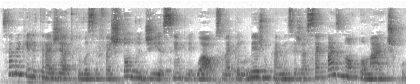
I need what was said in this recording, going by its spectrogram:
Sabe aquele trajeto que você faz todo dia sempre igual? Você vai pelo mesmo caminho, você já sai quase no automático?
